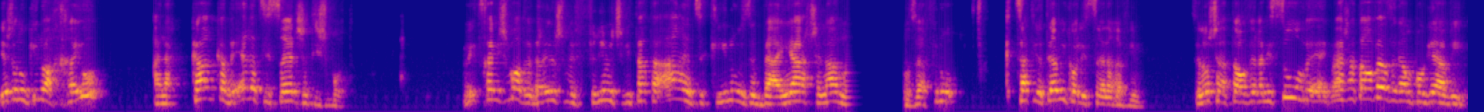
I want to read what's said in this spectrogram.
יש לנו כאילו אחריות על הקרקע בארץ ישראל שתשבות. והיא צריכה לשבות, וברגע שמפירים את שביתת הארץ, זה כאילו איזו בעיה שלנו. זה אפילו קצת יותר מכל ישראל ערבים. זה לא שאתה עובר על איסור, ומה שאתה עובר זה גם פוגע בי.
